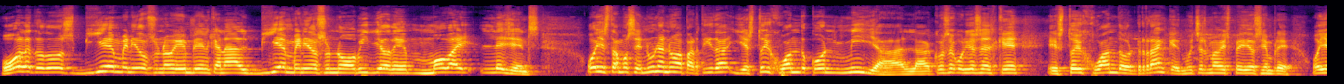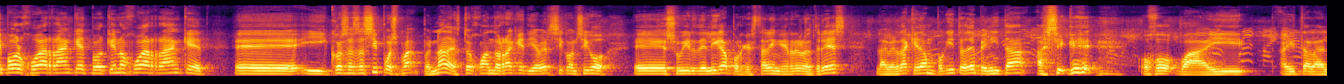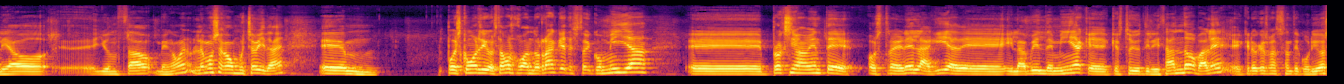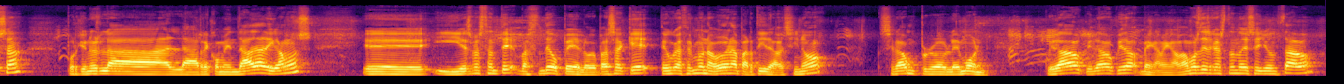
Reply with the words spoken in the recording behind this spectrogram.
Hola a todos, bienvenidos a un nuevo gameplay en el canal, bienvenidos a un nuevo vídeo de Mobile Legends. Hoy estamos en una nueva partida y estoy jugando con Milla. La cosa curiosa es que estoy jugando Ranked. Muchos me habéis pedido siempre, oye Paul, juega Ranked, ¿por qué no juegas Ranked? Eh, y cosas así, pues, pues nada, estoy jugando Ranked y a ver si consigo eh, subir de liga porque estar en Guerrero 3, la verdad que da un poquito de penita, así que, ojo, ahí Ahí está la liado eh, Yunzao. Venga, bueno, le hemos sacado mucha vida, ¿eh? Em, pues como os digo, estamos jugando Ranked, estoy con Milla. Eh, próximamente os traeré la guía de, y la build de Milla que, estoy utilizando, ¿vale? Eh, creo que es bastante curiosa, porque no es la, recomendada, digamos. y es bastante, bastante OP. Lo que pasa que tengo que hacerme una buena partida, si no, será un problemón. Cuidado, cuidado, cuidado. Venga, venga, vamos desgastando ese Yunzao.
